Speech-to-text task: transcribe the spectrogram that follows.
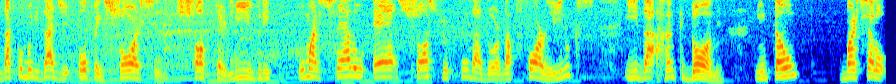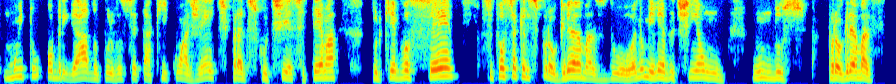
da comunidade open source, software livre. O Marcelo é sócio fundador da For Linux e da Rankdone. Então, Marcelo, muito obrigado por você estar aqui com a gente para discutir esse tema, porque você, se fosse aqueles programas do, eu não me lembro, tinha um, um dos programas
